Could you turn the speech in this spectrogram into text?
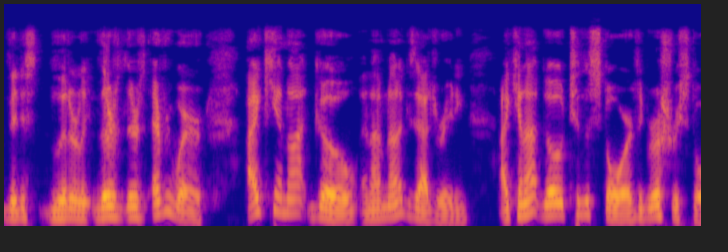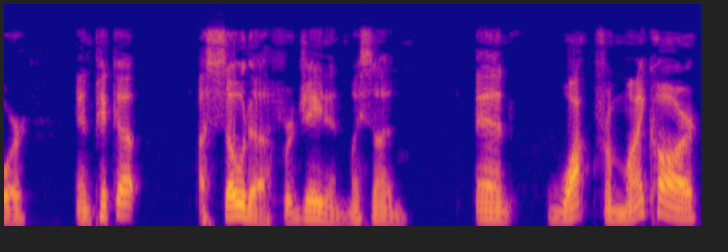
They just literally there's there's everywhere. I cannot go, and I'm not exaggerating. I cannot go to the store, the grocery store, and pick up a soda for Jaden, my son, and walk from my car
